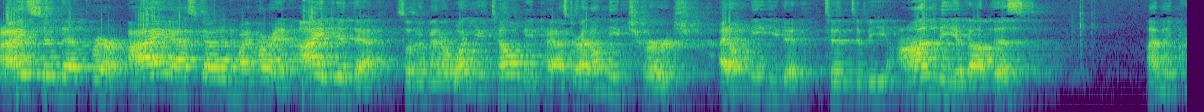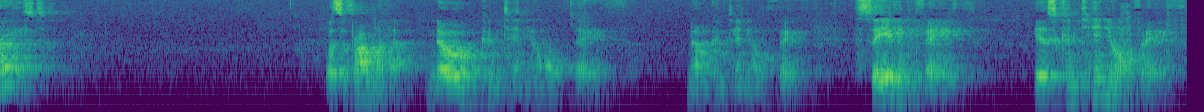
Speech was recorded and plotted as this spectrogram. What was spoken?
I said that prayer. I asked God into my heart, and I did that. So no matter what you tell me, Pastor, I don't need church. I don't need you to, to, to be on me about this. I'm in Christ. What's the problem with that? No continual faith. No continual faith. Saving faith is continual faith.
